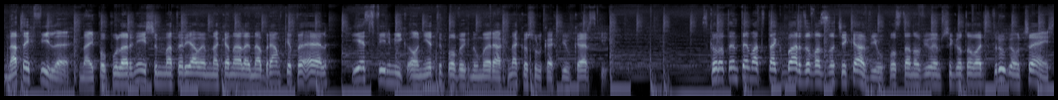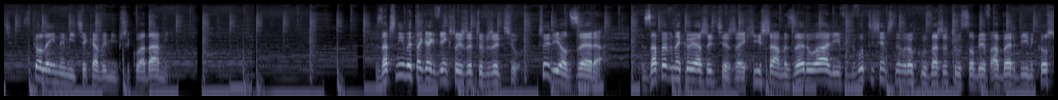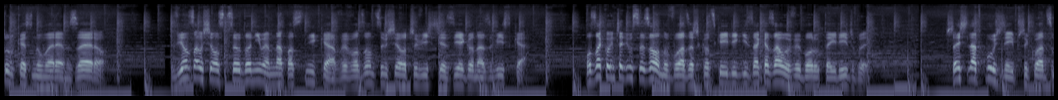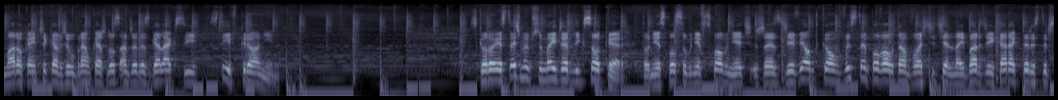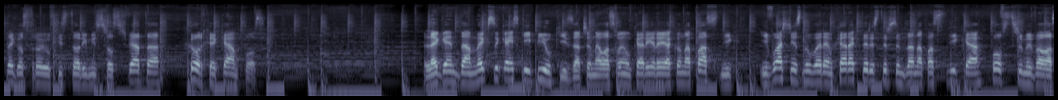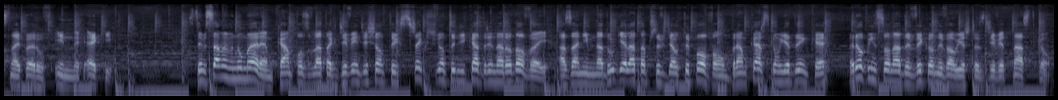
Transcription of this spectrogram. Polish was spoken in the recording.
Na tę chwilę najpopularniejszym materiałem na kanale na bramkę.pl jest filmik o nietypowych numerach na koszulkach piłkarskich. Skoro ten temat tak bardzo Was zaciekawił, postanowiłem przygotować drugą część z kolejnymi ciekawymi przykładami. Zacznijmy tak jak większość rzeczy w życiu, czyli od zera. Zapewne kojarzycie, że Hisham Zeru Ali w 2000 roku zażyczył sobie w Aberdeen koszulkę z numerem 0. Wiązał się z pseudonimem napastnika, wywodzącym się oczywiście z jego nazwiska. Po zakończeniu sezonu władze szkockiej ligi zakazały wyboru tej liczby. Sześć lat później przykład z Marokańczyka wziął bramkarz Los Angeles Galaxy Steve Cronin. Skoro jesteśmy przy Major League Soccer, to nie sposób nie wspomnieć, że z dziewiątką występował tam właściciel najbardziej charakterystycznego stroju w historii Mistrzostw Świata, Jorge Campos. Legenda meksykańskiej piłki zaczynała swoją karierę jako napastnik i właśnie z numerem charakterystycznym dla napastnika powstrzymywała snajperów innych ekip. Tym samym numerem Campos w latach 90. strzegł w świątyni kadry narodowej, a zanim na długie lata przywdział typową, bramkarską jedynkę, Robinsonady wykonywał jeszcze z dziewiętnastką.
